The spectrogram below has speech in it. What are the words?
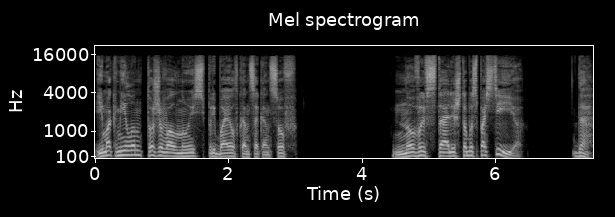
И Макмиллан, тоже волнуясь, прибавил в конце концов. «Но вы встали, чтобы спасти ее». «Да»,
